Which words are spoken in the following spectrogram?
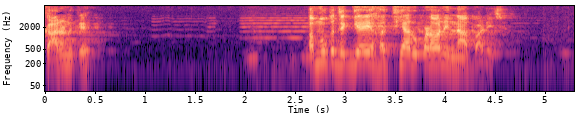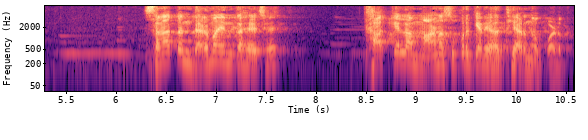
કારણ કે અમુક જગ્યાએ હથિયાર ઉપાડવાની ના પાડી છે. સનાતન ધર્મ એમ કહે છે, થાકેલા માણસ ઉપર ક્યારે હથિયાર ન ઉપાડવું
